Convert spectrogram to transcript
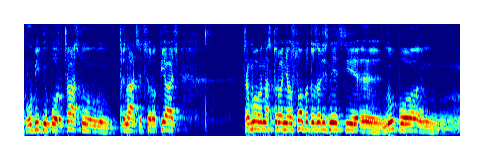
в обідню пору часу, в 13.45. Травмована стороння особа до залізниці. е, Ну, по ем,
